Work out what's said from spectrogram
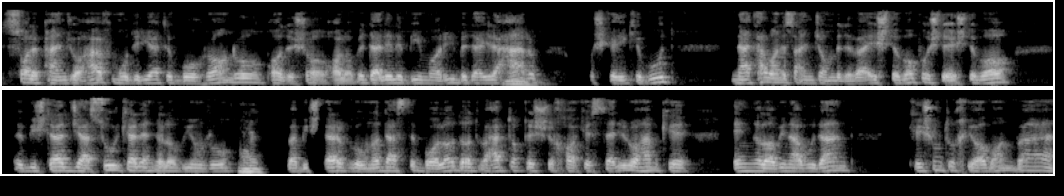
سال 57 مدیریت بحران رو پادشاه حالا به دلیل بیماری به دلیل هر مشکلی که بود نتوانست انجام بده و اشتباه پشت اشتباه بیشتر جسور کرد انقلابیون رو و بیشتر به اونا دست بالا داد و حتی قشر خاکستری رو هم که انقلابی نبودند کشون تو خیابان و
